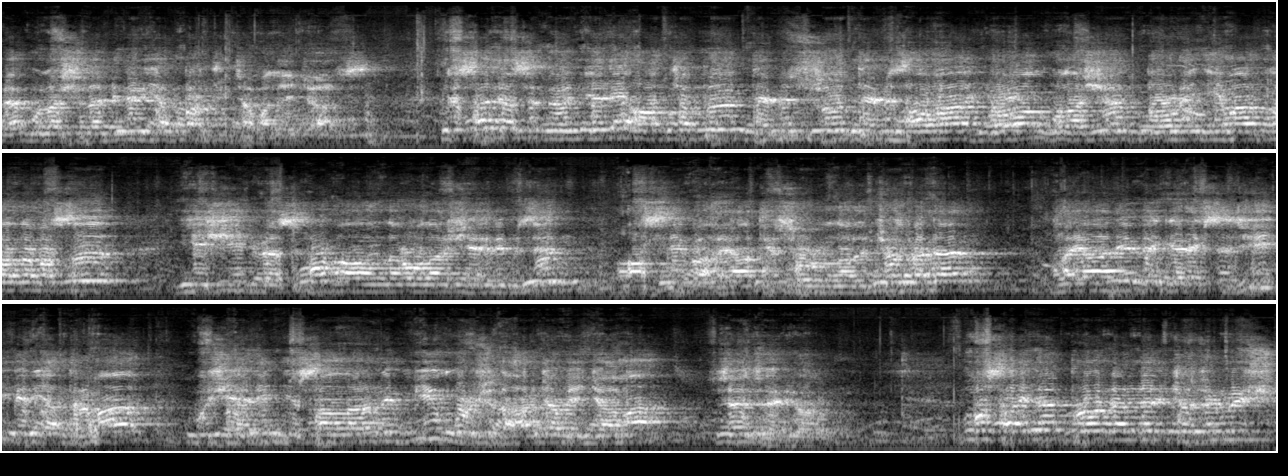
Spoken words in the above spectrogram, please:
ve ulaşılabilir yapmak çabalayacağız. Kısacası önceliği altyapı, temiz su, temiz hava, yoğun ulaşım, doğru imar planlaması, yeşil ve spor alanları olan şehrimizin asli ve hayati sorunlarını çözmeden hayali ve gereksiz hiçbir yatırıma bu şehrin insanların bir kuruşu da harcamayacağıma söz veriyorum. Bu sayıda problemleri çözülmüş,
